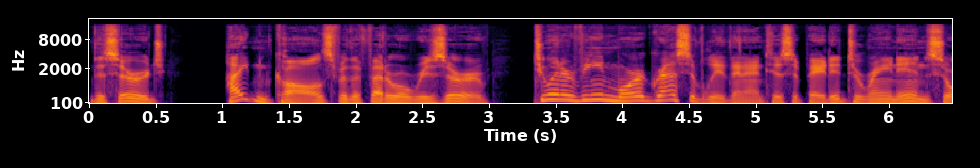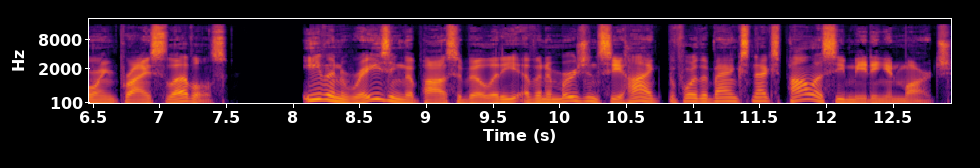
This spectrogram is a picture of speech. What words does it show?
The surge heightened calls for the Federal Reserve to intervene more aggressively than anticipated to rein in soaring price levels, even raising the possibility of an emergency hike before the bank's next policy meeting in March.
